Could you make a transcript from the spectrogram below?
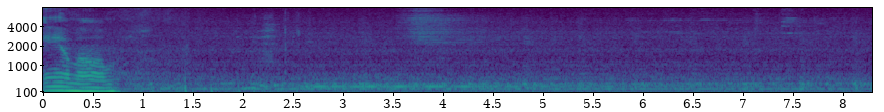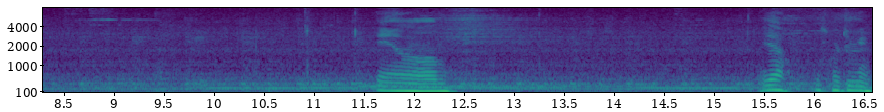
And um and um yeah, that's my dream.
